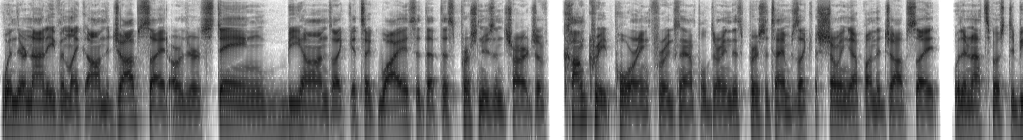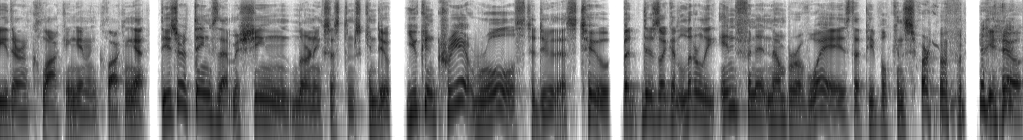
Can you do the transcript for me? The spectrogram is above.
when they're not even like on the job site or they're staying beyond? Like, it's like, why is it that this person who's in charge of concrete pouring, for example, during this period of time is like showing up on the job site when they're not supposed to be there and clocking in and clocking out? These are things that machine learning systems can do. You can create rules to do this too, but there's like a literally infinite number of ways that people can sort of you know,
